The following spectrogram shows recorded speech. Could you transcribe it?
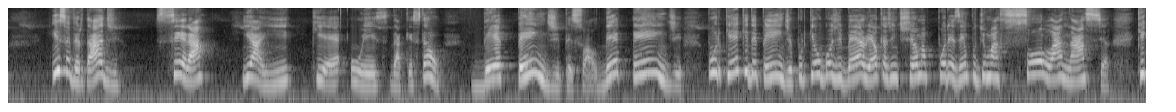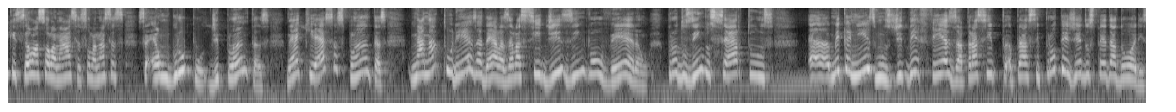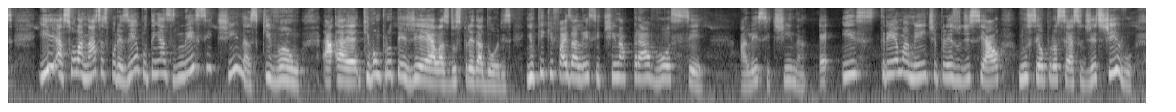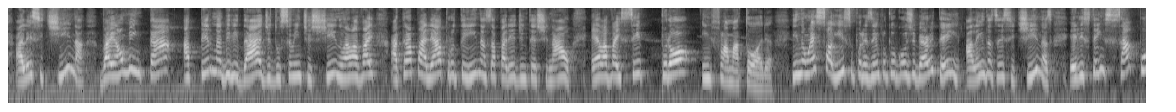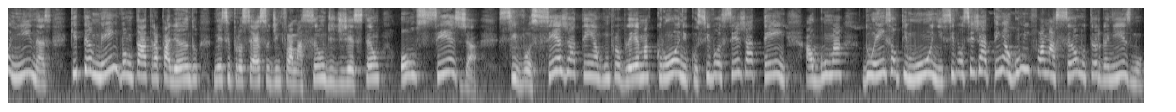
Isso é verdade? Será? E aí que é o ex da questão. Depende, pessoal, depende. Por que, que depende? Porque o goji berry é o que a gente chama, por exemplo, de uma solanácea. O que, que são as solanáceas? Solanáceas é um grupo de plantas, né? Que essas plantas, na natureza delas, elas se desenvolveram produzindo certos Uh, mecanismos de defesa para se, se proteger dos predadores. E as solanáceas, por exemplo, têm as lecitinas que vão, uh, que vão proteger elas dos predadores. E o que, que faz a lecitina para você? A lecitina é extremamente prejudicial no seu processo digestivo. A lecitina vai aumentar a permeabilidade do seu intestino, ela vai atrapalhar proteínas da parede intestinal, ela vai ser pró-inflamatória. E não é só isso, por exemplo, que o goji berry tem. Além das lecitinas, eles têm saponinas que também vão estar atrapalhando nesse processo de inflamação, de digestão. Ou seja, se você já tem algum problema crônico, se você já tem alguma doença autoimune, se você já tem alguma inflamação no teu organismo,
